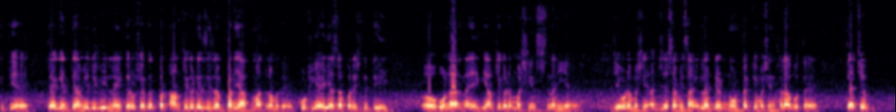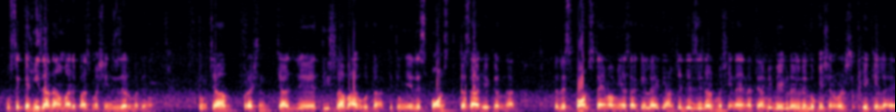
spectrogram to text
किती आहे ते अगेन ते आम्ही रिव्हील नाही करू शकत पण आमच्याकडे रिझर्व पर्याप्त मात्रामध्ये आहे. कुठलीही असा परिस्थिती होणार नाही की आमच्याकडे मशीन्स नाही आहे. जेवढं मशीन जसं मी सांगितलं दीड दोन टक्के मशीन खराब होत आहे त्याचे उससे कहीं ज़्यादा हमारे पास मशीन रिझर्वमध्ये आहे तुमच्या प्रश्नचा जे तिसरा भाग होता की तुम्ही रिस्पॉन्स कसा हे करणार तर रिस्पॉन्स टाईम आम्ही असा केला आहे की आमचे जे रिझर्व मशीन आहे ना ते आम्ही वेगळे वेगळे लोकेशनवर हे केलं आहे.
